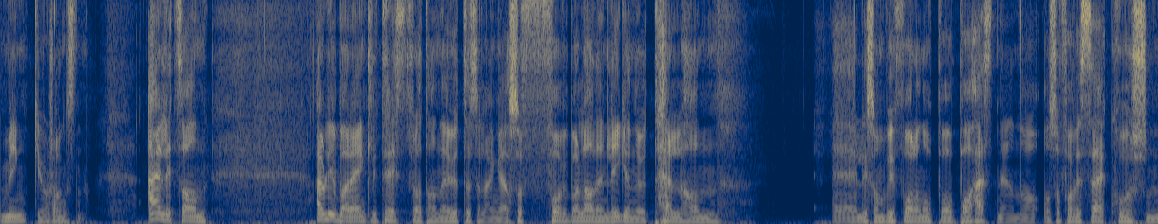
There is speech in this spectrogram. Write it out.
minker jo sjansen. Jeg er litt sånn Jeg blir bare egentlig trist for at han er ute så lenge, så får vi bare la den ligge nå til han eh, Liksom vi får han opp på, på hesten igjen, og, og så får vi se hvordan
